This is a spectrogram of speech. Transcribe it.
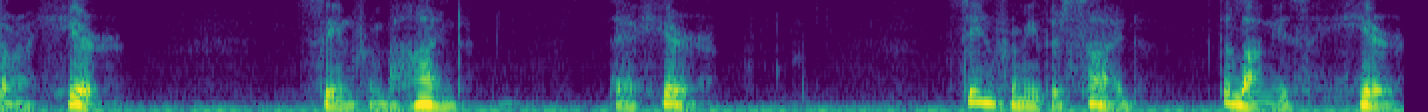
are here. Seen from behind, they're here. Seen from either side, the lung is here.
